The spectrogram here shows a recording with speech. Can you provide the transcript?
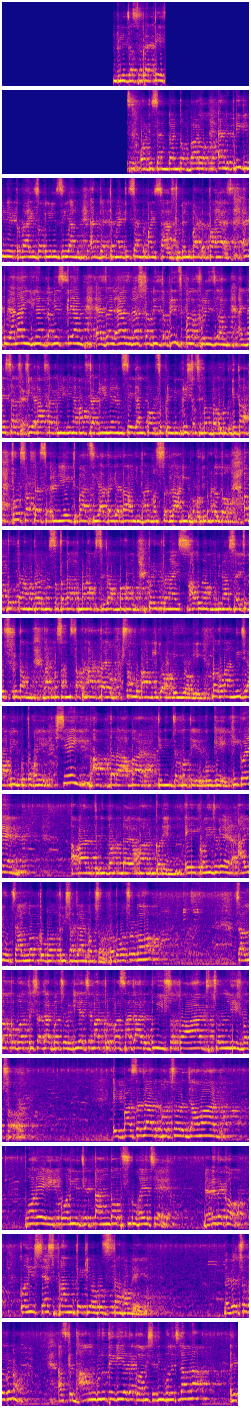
religious practice. Or descendant of Baro and the predominant rise of religion. At that time I descend myself to deliver the pious and to annihilate the miscreant as well as establish the principle of religion. I myself appear after millennium after millennium say the supreme being Krishna Srimad Bhagavad Gita fourth chapter 7 and 8 verse yada yada hi dharma saglani bhavati bharata abhuttanam dharmasya tadatmanam srijamaham পরিত্রাণায় সাধুনাম বিনাশায় চতুষ্কৃতম ধর্ম সংস্থাপনার্থায় সম্ভবামী যোগে যোগে। ভগবান নিজে আবির্ভূত হয়ে সেই ভাব দ্বারা আবার তিনি জগতের বুকে কি করেন? আবার তিনি দণ্ডায়মান করেন। এই কলিযুগের আয়ু চার লক্ষ বত্রিশ হাজার বছর। কত বছর গো? চার লক্ষ বত্রিশ হাজার বছর গিয়েছে মাত্র পাঁচ হাজার দুই শত আট চল্লিশ বছর। এই পাঁচ হাজার বছর যাওয়ার কলির যে তাণ্ডব শুরু হয়েছে, ভেবে দেখো, কলির শেষ প্রান্তে কি অবস্থা হবে? ভেবেছ কখনো? আজকে ধামগুলোতে গিয়ে দেখো, আমি সেদিন বলেছিলাম না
